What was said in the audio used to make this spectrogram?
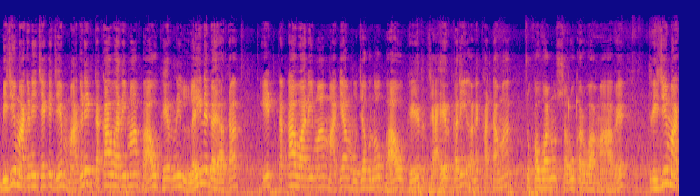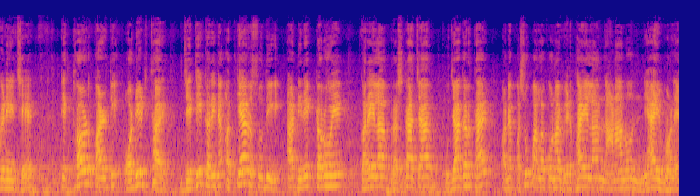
બીજી માગણી છે કે જે માગણી ટકાવારીમાં ભાવ ફેરની લઈને ગયા હતા, એ ટકાવારીમાં માગ્યા મુજબનો ભાવ ફેર જાહેર કરી અને ખાતામાં ચૂકવવાનું શરૂ કરવામાં આવે. ત્રીજી માગણી છે કે થર્ડ પાર્ટી ઓડિટ થાય, જેથી કરીને અત્યાર સુધી આ ડિરેક્ટરોએ કરેલા ભ્રષ્ટાચાર ઉજાગર થાય અને પશુપાલકોના વેડફાયેલા નાણાંનો ન્યાય મળે.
